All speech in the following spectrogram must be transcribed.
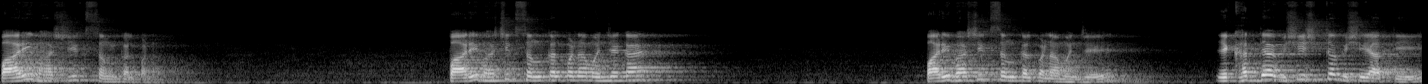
पारिभाषिक संकल्पना. पारिभाषिक संकल्पना म्हणजे काय? पारिभाषिक संकल्पना म्हणजे एखाद्या विशिष्ट विषयातील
